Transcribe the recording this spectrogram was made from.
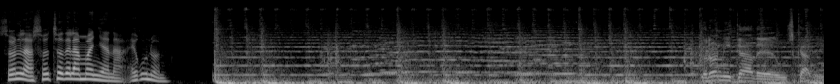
Son las 8 de la mañana. Egunon. Crónica de Euskadi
